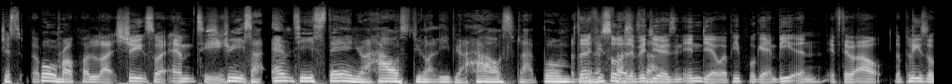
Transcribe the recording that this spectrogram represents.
just The boom. proper like streets were empty. Streets are empty. Stay in your house. Do not leave your house. Like boom. I don't know if you saw like, the videos in India where people were getting beaten if they were out. The police were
